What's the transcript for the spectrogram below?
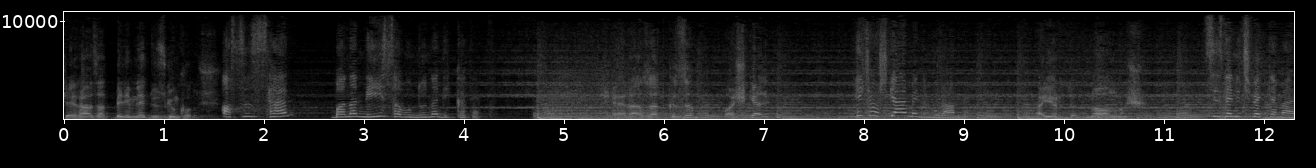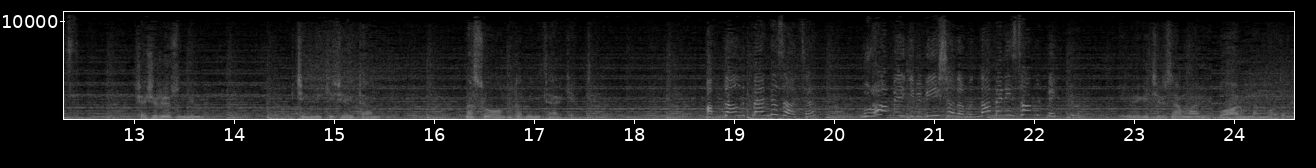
Şehrazat benimle düzgün konuş. Asıl sen bana neyi savunduğuna dikkat et. Şehrazat kızım hoş geldin. Hiç hoş gelmedin Burhan Bey. Hayırdır ne olmuş? Sizden hiç beklemezdim. Şaşırıyorsun değil mi? İçimdeki şeytan nasıl oldu da beni terk etti? Aptallık bende zaten. Burhan Bey gibi bir iş adamından ben insanlık bekliyorum. Elime geçirirsen var ya boğarım ben bu adamı.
